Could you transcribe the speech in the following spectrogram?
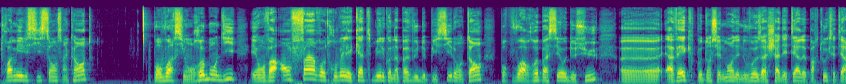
3650 pour voir si on rebondit et on va enfin retrouver les 4000 qu'on n'a pas vu depuis si longtemps pour pouvoir repasser au-dessus euh, avec potentiellement des nouveaux achats d'Ether de partout, etc.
